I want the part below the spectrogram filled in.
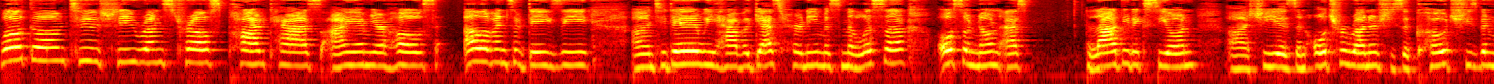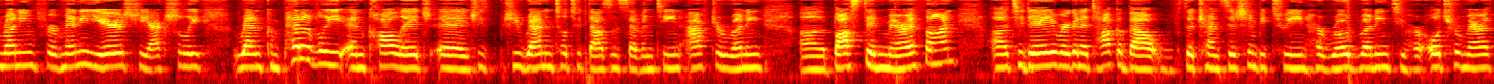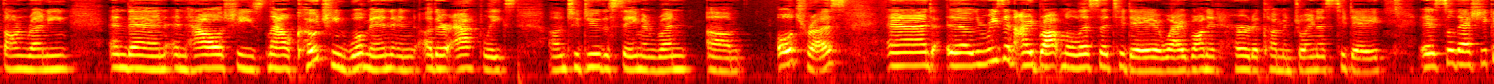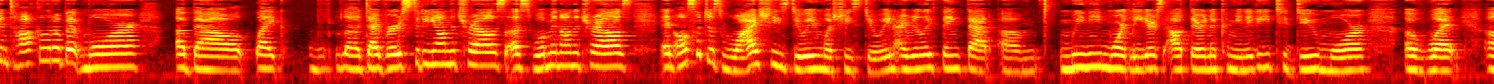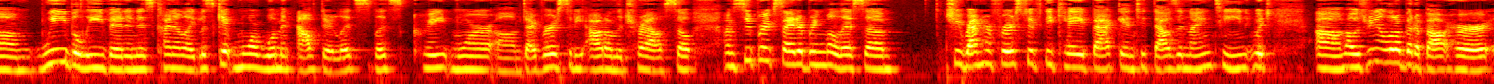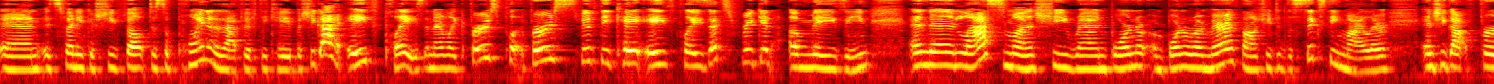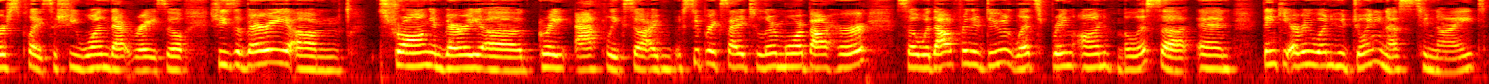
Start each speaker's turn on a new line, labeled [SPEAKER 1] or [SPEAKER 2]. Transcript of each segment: [SPEAKER 1] Welcome to She Runs Trails podcast. I am your host, Elements of Daisy. And today we have a guest. Her name is Melissa, also known as La Dirección. Uh, she is an ultra runner. She's a coach. She's been running for many years. She actually ran competitively in college, and she she ran until 2017 after running uh, Boston Marathon. Uh, today, we're going to talk about the transition between her road running to her ultra marathon running and then and how she's now coaching women and other athletes um, to do the same and run um, ultras and uh, the reason I brought Melissa today, or why I wanted her to come and join us today, is so that she can talk a little bit more about like diversity on the trails, us women on the trails, and also just why she's doing what she's doing. I really think that um, we need more leaders out there in the community to do more of what um, we believe in, and it's kind of like let's get more women out there. Let's let's create more um, diversity out on the trail. So I'm super excited to bring Melissa. She ran her first 50k back in 2019, which um, I was reading a little bit about her, and it's funny because she felt disappointed in that 50k, but she got eighth place, and I'm like, first, pl- first 50k, eighth place. That's freaking amazing. And then last month she ran Born Born to Run Marathon. She did the 60 miler, and she got first place, so she won that race. So she's a very um, strong and very uh, great athlete. So I'm super excited to learn more about her. So without further ado, let's bring on Melissa. And thank you everyone who joining us tonight.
